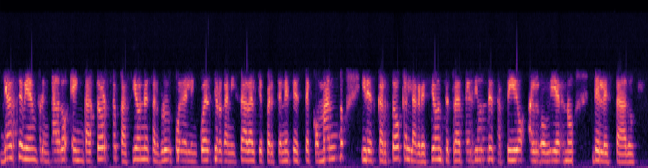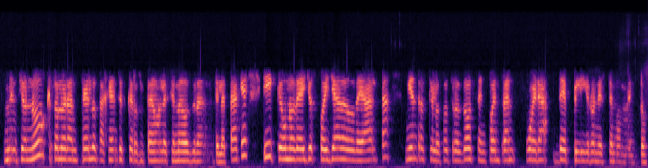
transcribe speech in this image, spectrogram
ya se había enfrentado en 14 ocasiones al grupo de delincuencia organizada al que pertenece este comando y descartó que la agresión se trate de un desafío al gobierno del Estado. Mencionó que solo eran tres los agentes que resultaron lesionados durante el ataque y que uno de ellos fue ya dado de alta mientras que los otros dos se encuentran fuera de peligro en este momento.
